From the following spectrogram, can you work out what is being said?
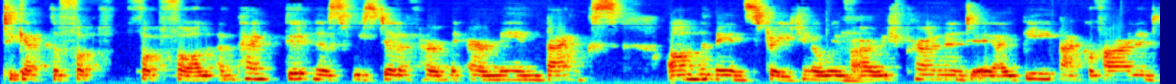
to get the foot, footfall, and thank goodness we still have our, our main banks on the main street. You know, we have mm. Irish Permanent, AIB, Bank of Ireland,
